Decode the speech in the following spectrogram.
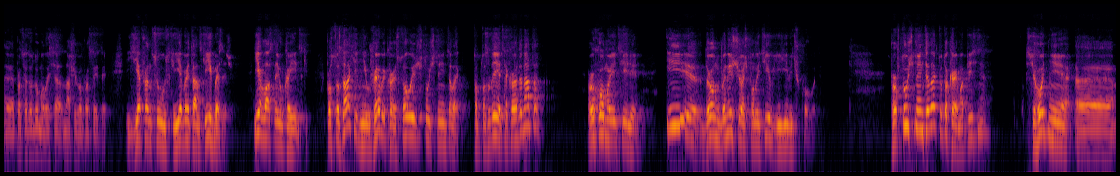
е, про це додумалися наші попросити. Є французькі, є британські, їх безліч. Є, власне, і українські. Просто західні вже використовують штучний інтелект. Тобто задається координата рухомої цілі, і дрон-винищувач полетів її відшуковувати. Про штучний інтелект тут окрема пісня. Сьогодні е,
